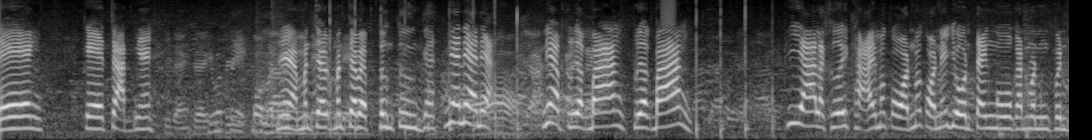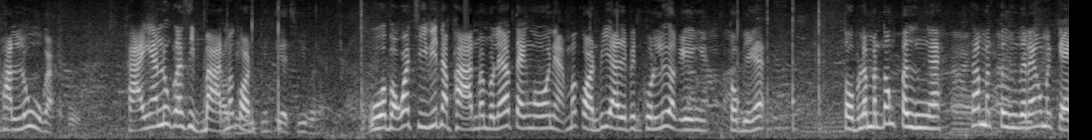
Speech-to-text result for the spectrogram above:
แดง แกจัดไงพี่แดงแดงคิดว่าเตะก่อนแล้วเนี่ยมันจะมันจะแบบตึงๆไงเนี่ยเนี่ยเนี่ยเนี่ยเปลือกบางเปลือกบาง พี่ยาล่ะเคยขายมาก่อนเมื่อก่อนเนี่ยโยนแตงโมกันมันเป็นพันลูกอะ ขายงั้นลูกละสิบบาทเมื่อก่อนนี่คืออาชีพเนี่ยอัวบอกว่าชีวิตน่ะผ่านมาหมดแล้วแตงโมเนี่ยเมื่อก่อนพี่ยาจะเป็นคนเลือกเองไงตบอย่างเงี้ยตบแล้วมันต้องตึงไงถ้ามันตึงแสดงว่ามันแก่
